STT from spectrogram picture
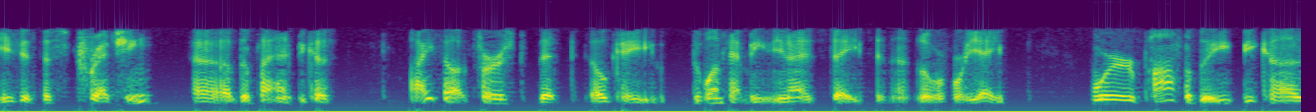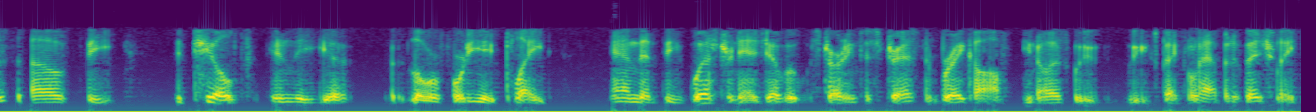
Is it the stretching uh, of the planet? Because I thought first that okay, the ones happening in the United States in the lower 48 were possibly because of the, the tilt in the uh, lower 48 plate, and that the western edge of it was starting to stress and break off. You know, as we we expect will happen eventually,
